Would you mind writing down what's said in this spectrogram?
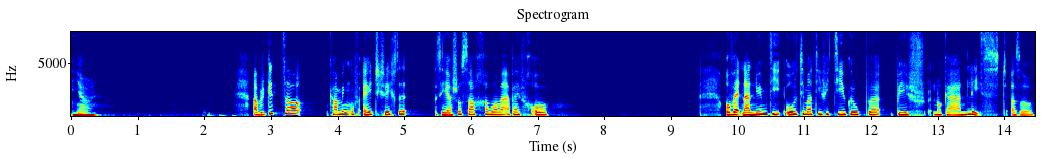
ja. Aber es gibt so Coming-of-Age-Geschichten, sind ja schon Sachen, wo man einfach auch auch wenn du dann nicht mehr die ultimative Zielgruppe bist, noch gerne liest. Also,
